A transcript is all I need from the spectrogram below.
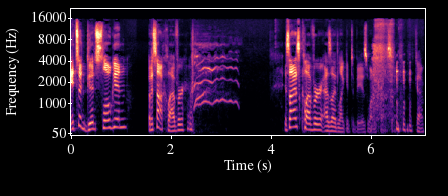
it's a good slogan, but it's not clever. it's not as clever as I'd like it to be. Is what I'm trying to say. okay.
